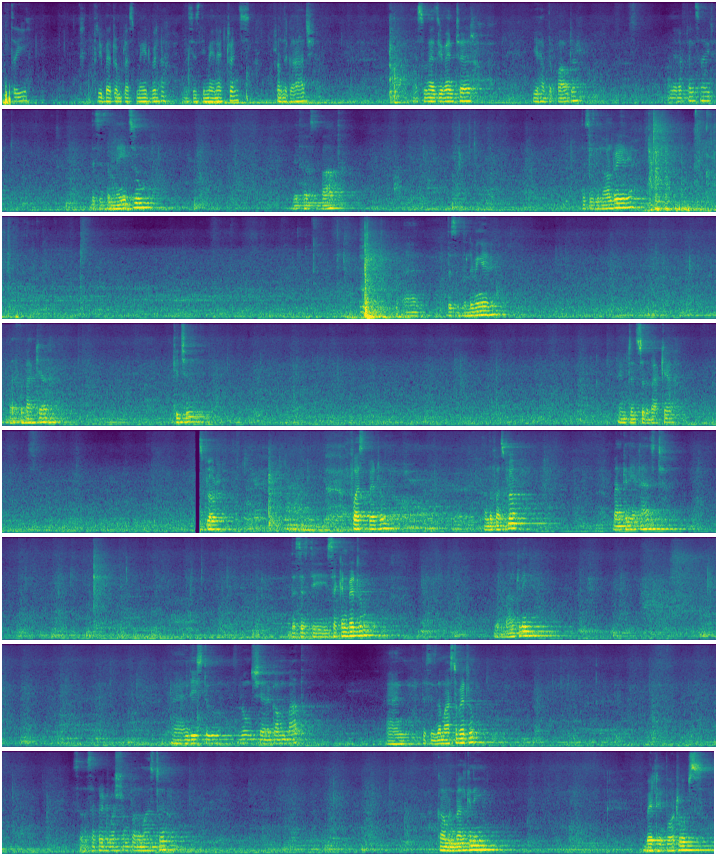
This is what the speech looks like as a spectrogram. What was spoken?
3 three bedroom plus maid villa. This is the main entrance from the garage. As soon as you enter you have the powder on the left hand side. This is the maid's room with her bath. This is the laundry area and this is the living area. That's the backyard. Kitchen. Entrance to the backyard. Floor. First bedroom on the first floor. Balcony attached. This is the second bedroom. With balcony. And these two rooms share a common bath. And this is the master bedroom so separate washroom for the master. Common balcony. Built-in wardrobes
